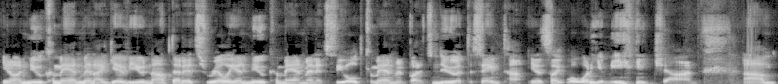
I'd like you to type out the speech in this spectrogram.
You know, a new commandment I give you, not that it's really a new commandment, it's the old commandment, but it's new at the same time. You know, it's like, well, what do you mean, John? Um,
